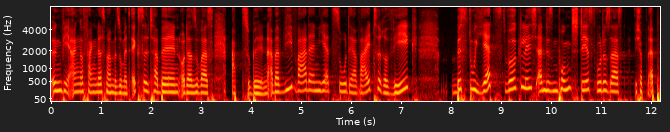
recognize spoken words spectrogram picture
irgendwie angefangen, das mal so mit Excel-Tabellen oder sowas abzubilden. Aber wie war denn jetzt so der weitere Weg, bis du jetzt wirklich an diesem Punkt stehst, wo du sagst, ich habe eine App?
